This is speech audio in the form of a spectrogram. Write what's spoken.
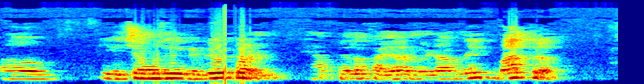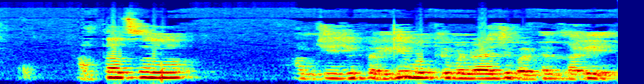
अं, याच्यामध्ये वेगळेपण हे आपल्याला पाहायला मिळणार नाही. मात्र आताच आमची जी पहिली मंत्रिमंडळाची बैठक झाली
